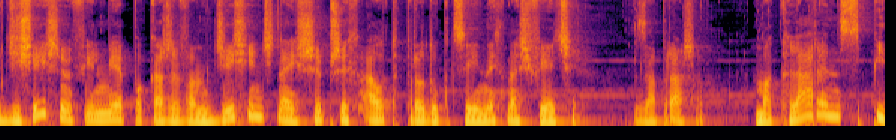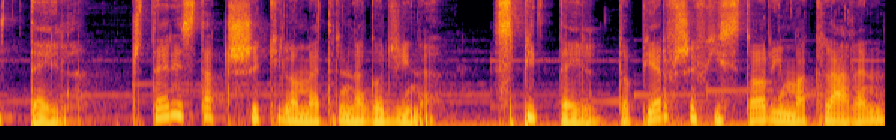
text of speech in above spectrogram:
W dzisiejszym filmie pokażę Wam 10 najszybszych aut produkcyjnych na świecie. Zapraszam. McLaren Speedtail 403 km na godzinę. Speedtail to pierwszy w historii McLaren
